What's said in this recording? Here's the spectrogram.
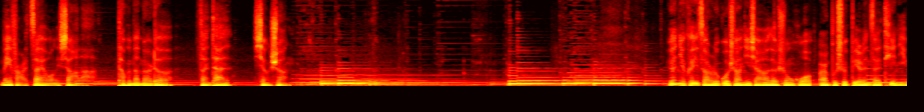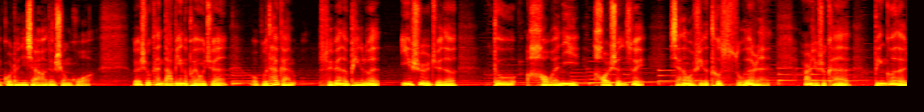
没法再往下了，它会慢慢的反弹向上。你可以早日过上你想要的生活，而不是别人在替你过着你想要的生活。我有时候看大兵的朋友圈，我不太敢随便的评论，一是觉得都好文艺、好深邃，显得我是一个特俗的人；二就是看兵哥的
